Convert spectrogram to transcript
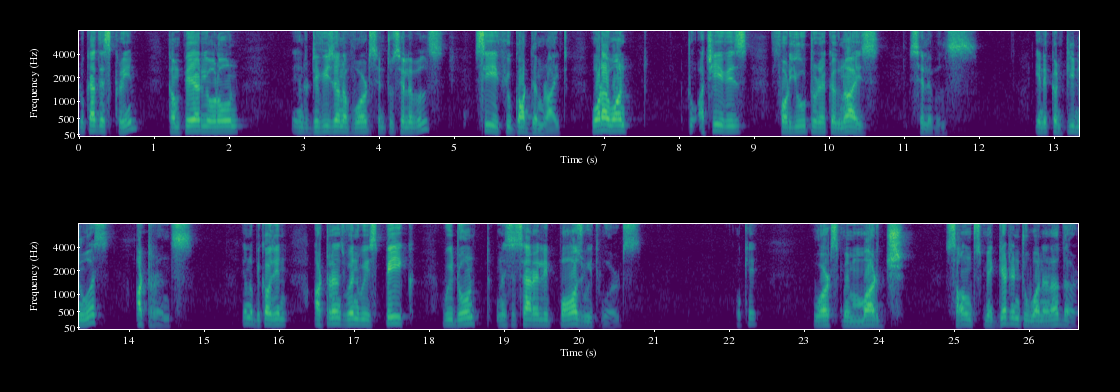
Look at the screen, compare your own you know, division of words into syllables, see if you got them right. What I want to achieve is for you to recognize syllables in a continuous utterance. You know, because in utterance when we speak, we do not necessarily pause with words. Okay? Words may merge, sounds may get into one another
